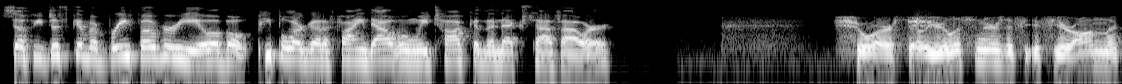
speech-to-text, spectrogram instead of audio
So if you just give a brief overview what people are going to find out when we talk in the next half hour. Sure. So your listeners, if, if you're on the,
